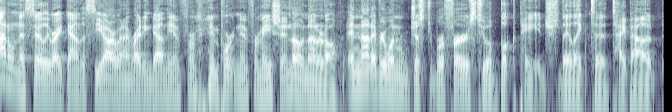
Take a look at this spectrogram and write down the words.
I don't necessarily write down the CR when I'm writing down the infor- important information. Oh, not at all. And not everyone just refers to a book page. They like to type out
